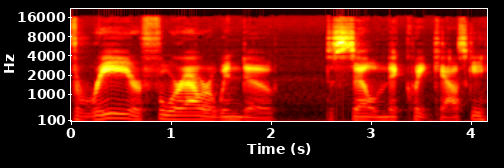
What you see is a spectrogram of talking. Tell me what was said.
three or four hour window to sell Nick Kwiatkowski.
